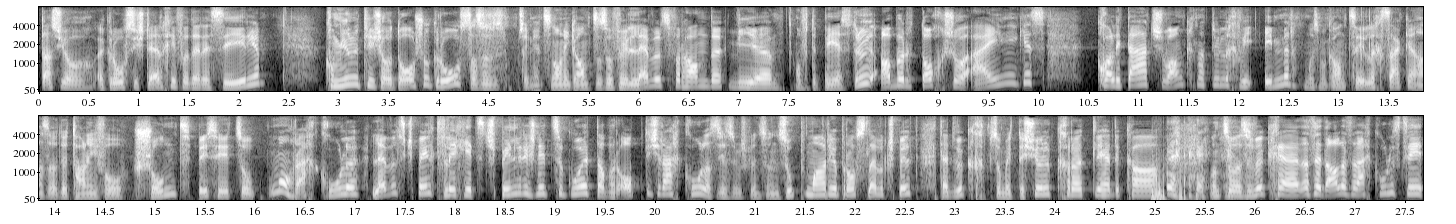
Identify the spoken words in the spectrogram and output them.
das ja eine grosse Stärke von dieser Serie. Die Community ist auch hier schon gross, also es sind jetzt noch nicht ganz so viele Levels vorhanden wie auf der PS3, aber doch schon einiges. Die Qualität schwankt natürlich wie immer, muss man ganz ehrlich sagen. Also dort habe ich von Schund bis hin zu oh, recht coolen Levels gespielt. Vielleicht jetzt spielerisch nicht so gut, aber optisch recht cool. Also ich habe zum Beispiel so ein Super Mario Bros. Level gespielt. Der hat wirklich so mit den Schildkrötchen und so. Also wirklich, äh, das hat alles recht cool ausgesehen.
